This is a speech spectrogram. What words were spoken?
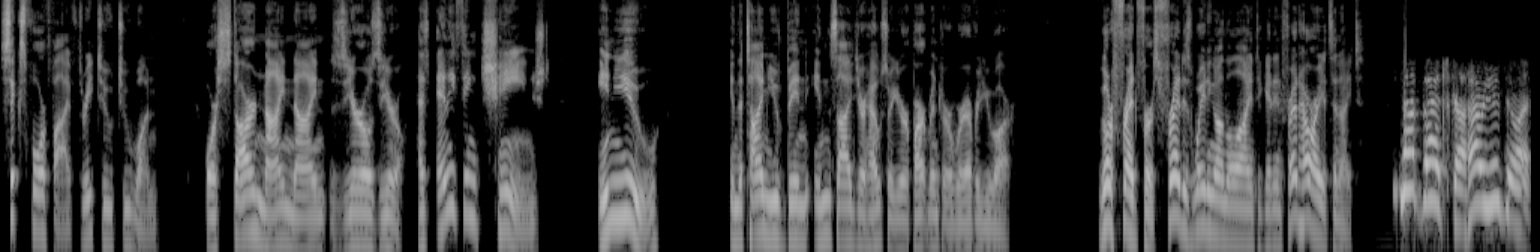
645 3221 or star 9900. Has anything changed in you in the time you've been inside your house or your apartment or wherever you are? We'll go to Fred first. Fred is waiting on the line to get in. Fred, how are you tonight? Not bad, Scott. How are you doing?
